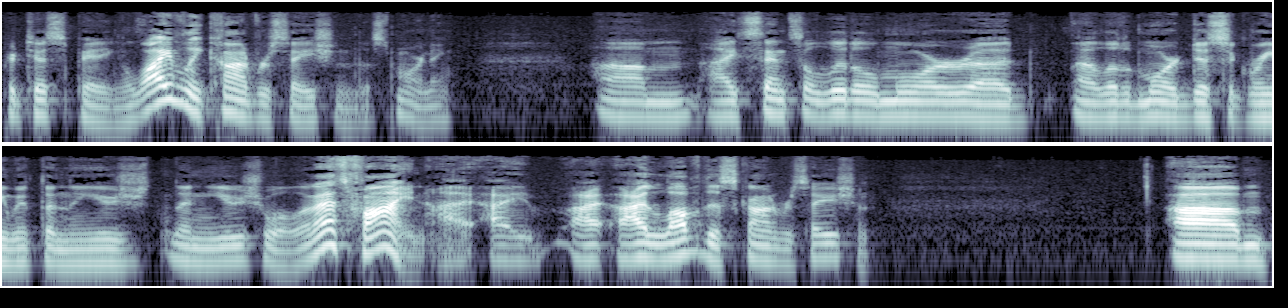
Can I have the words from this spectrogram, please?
participating. Lively conversation this morning. Um, I sense a little more uh, a little more disagreement than the us- than usual, and that's fine. I, I, I, I love this conversation. Um,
